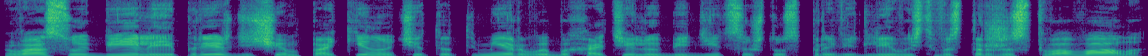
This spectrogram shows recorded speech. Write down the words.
Вас убили, и прежде чем покинуть этот мир, вы бы хотели убедиться, что справедливость восторжествовала.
